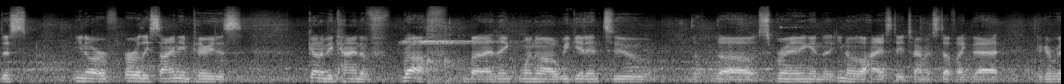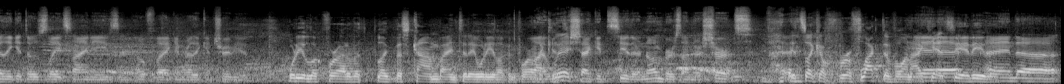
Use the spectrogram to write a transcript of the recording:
this you know early signing period is going to be kind of rough, but I think when uh, we get into the, the spring and the, you know the Ohio State tournament stuff like that, we can really get those late signees, and hopefully I can really contribute. What do you look for out of it, like this combine today? What are you looking for? Well, I wish I could see their numbers on their shirts. it's like a reflective one. Yeah, I can't see it either. And uh,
